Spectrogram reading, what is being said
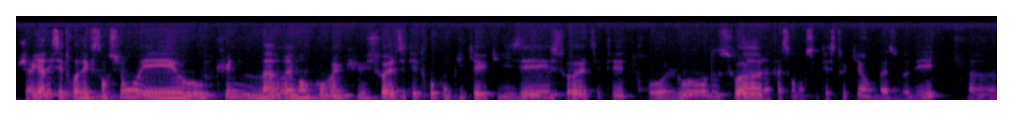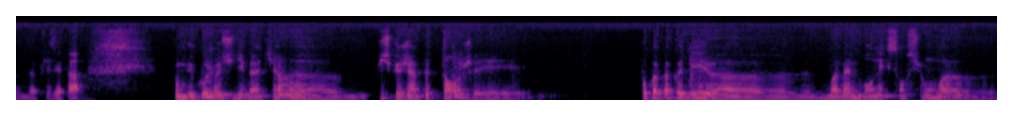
J'ai regardé ces trois extensions et aucune m'a vraiment convaincu. Soit elles étaient trop compliquées à utiliser, soit elles étaient trop lourdes, soit la façon dont c'était stocké en base de données ne me plaisait pas. Donc du coup, je me suis dit, bah, tiens, puisque j'ai un peu de temps, je vais, pourquoi pas coder euh, moi-même mon extension euh,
